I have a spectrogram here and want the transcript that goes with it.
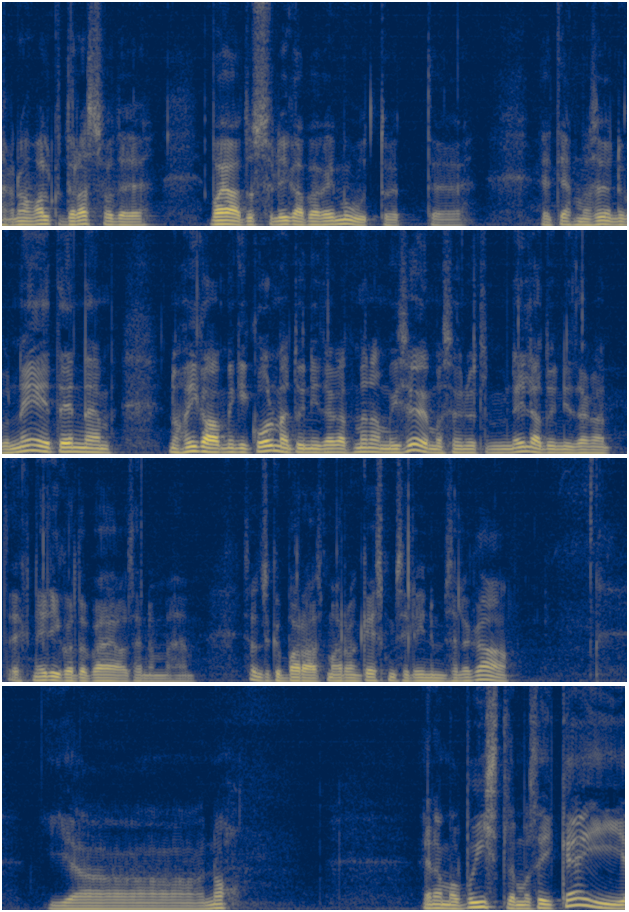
aga noh, valkude rasvade vajadus sul iga päev ei muutu, et et jah, ma söön nagu need ennem, noh, iga mingi kolme tunni tagant ma enam ei söö, ma söön ütleme nelja tunni tagant ehk neli korda päevas enam-vähem. see on niisugune paras, ma arvan, keskmisele inimesele ka. ja noh, enam ma võistlemas ei käi,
